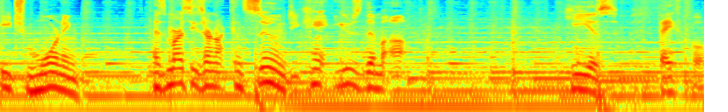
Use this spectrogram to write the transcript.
each morning. His mercies are not consumed. You can't use them up. He is faithful.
